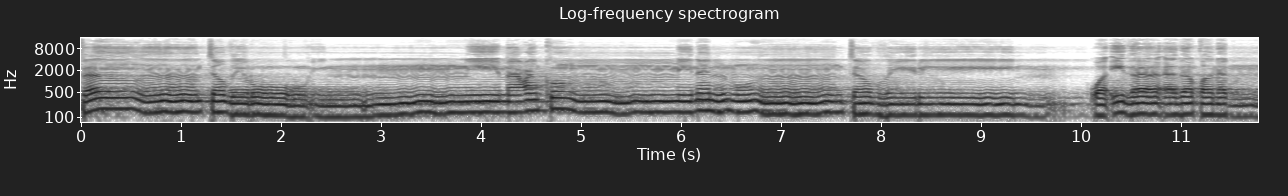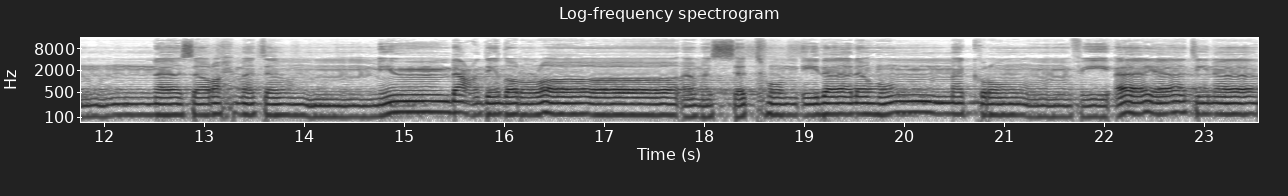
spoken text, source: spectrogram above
فانتظروا إني معكم من المنتظرين. وإذا أذقنا الناس رحمة من بعد ضراء مستهم إذا لهم مكر في آياتنا.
